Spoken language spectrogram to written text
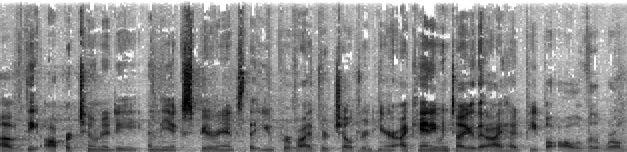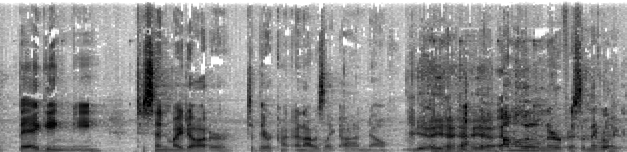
of the opportunity and the experience that you provide their children here. I can't even tell you that I had people all over the world begging me to send my daughter to their country, and I was like, "Ah, no." Yeah, yeah, yeah, yeah. I'm a little nervous, and they were like,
